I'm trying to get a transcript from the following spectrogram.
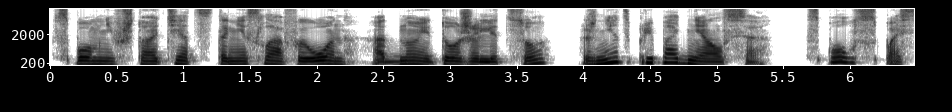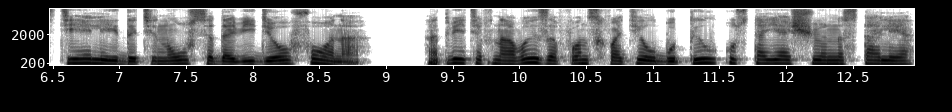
Вспомнив, что отец Станислав и он одно и то же лицо, жнец приподнялся, сполз с постели и дотянулся до видеофона. Ответив на вызов, он схватил бутылку, стоящую на столе,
